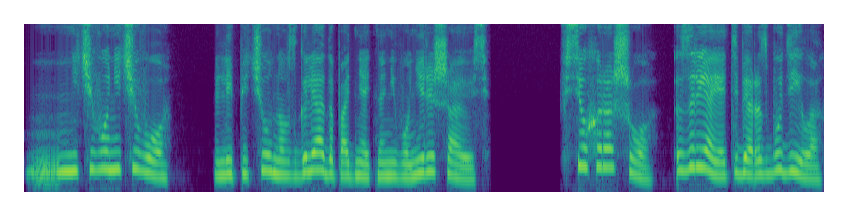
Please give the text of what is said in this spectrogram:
«Ничего, ничего», — лепечу, но взгляда поднять на него не решаюсь. Все хорошо, зря я тебя разбудила».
